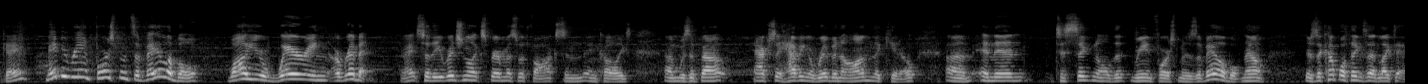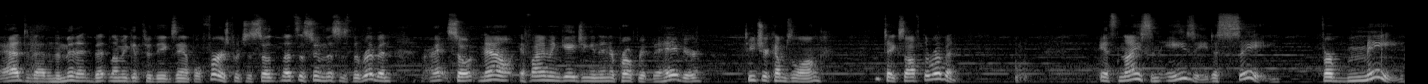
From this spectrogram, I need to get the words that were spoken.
Okay, maybe reinforcement's available while you're wearing a ribbon, right? So the original experiments with Foxx and, and colleagues um, was about actually having a ribbon on the kiddo, um, and then to signal that reinforcement is available. Now there's a couple things I'd like to add to that in a minute, but let me get through the example first, which is so let's assume this is the ribbon. All right, so now if I'm engaging in inappropriate behavior, teacher comes along and takes off the ribbon. It's nice and easy to see for me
